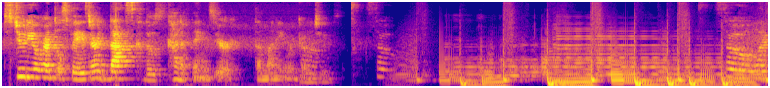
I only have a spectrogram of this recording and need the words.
studio rental space or that's those kind of things your the money would go to. So, so like,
